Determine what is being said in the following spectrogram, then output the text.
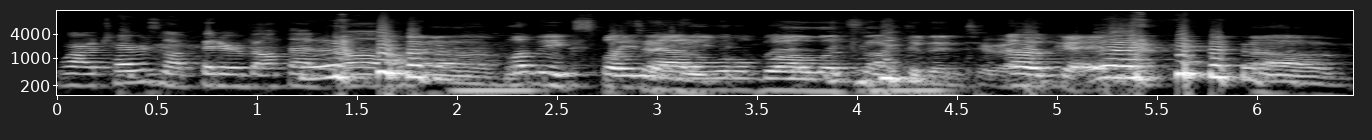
Wow, Trevor's not bitter about that at all. um, Let me explain that a little bit. Well, let's not get into it. okay. Um,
